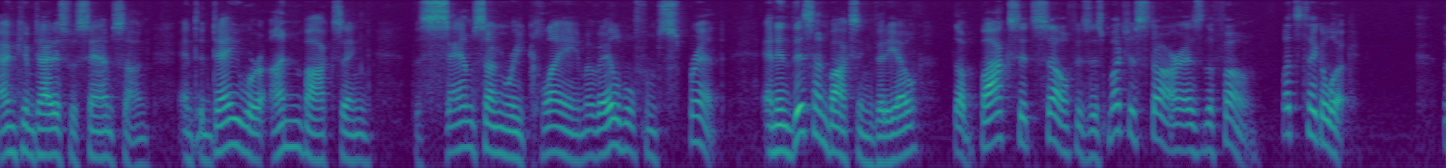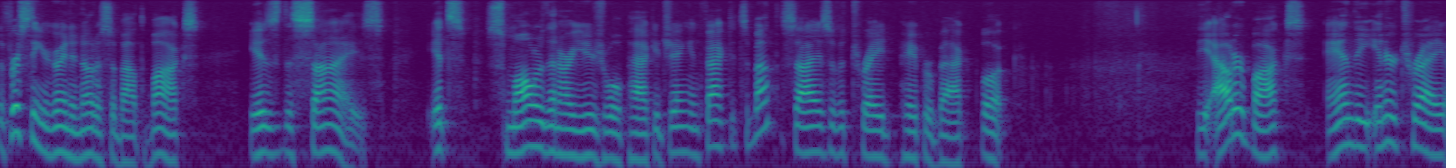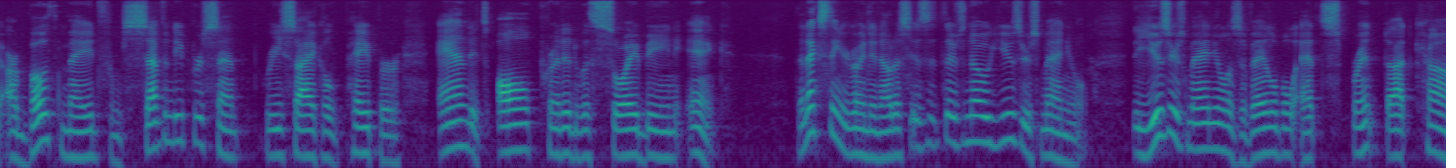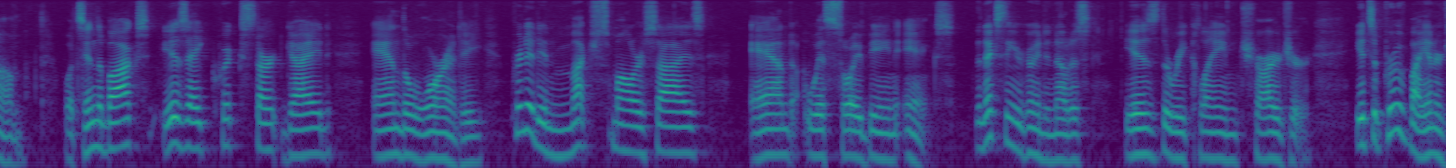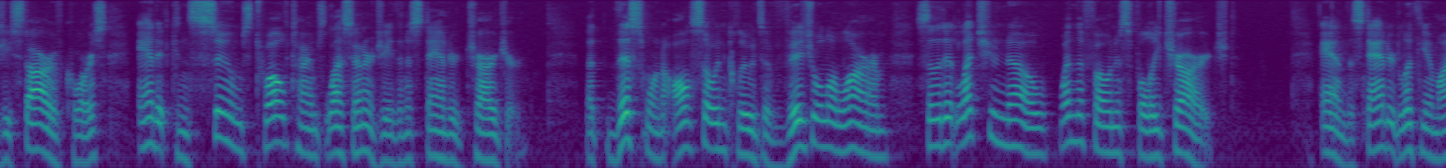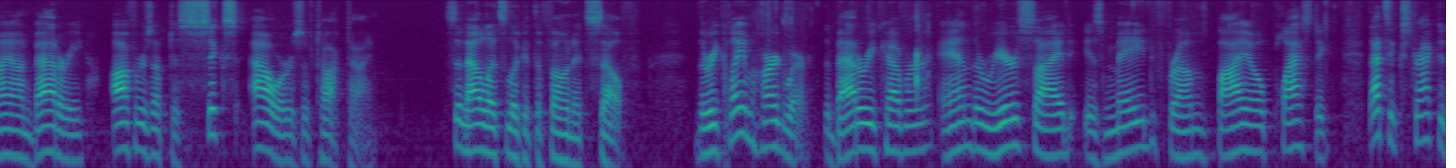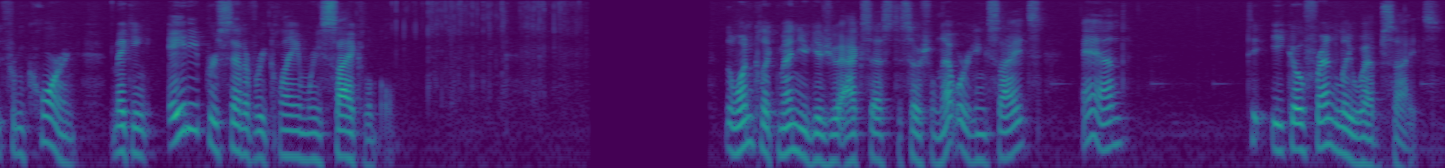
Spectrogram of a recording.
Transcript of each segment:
I'm Kim Titus with Samsung, and today we're unboxing the Samsung Reclaim available from Sprint. And in this unboxing video, the box itself is as much a star as the phone. Let's take a look. The first thing you're going to notice about the box is the size. It's smaller than our usual packaging. In fact, it's about the size of a trade paperback book. The outer box and the inner tray are both made from 70% recycled paper and it's all printed with soybean ink. The next thing you're going to notice is that there's no user's manual. The user's manual is available at sprint.com. What's in the box is a quick start guide and the warranty, printed in much smaller size and with soybean inks. The next thing you're going to notice is the Reclaim charger. It's approved by Energy Star, of course, and it consumes 12 times less energy than a standard charger. But this one also includes a visual alarm so that it lets you know when the phone is fully charged. And the standard lithium ion battery offers up to six hours of talk time. So now let's look at the phone itself. The Reclaim hardware, the battery cover, and the rear side is made from bioplastic that's extracted from corn, making 80% of Reclaim recyclable. The one-click menu gives you access to social networking sites and to eco-friendly websites.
